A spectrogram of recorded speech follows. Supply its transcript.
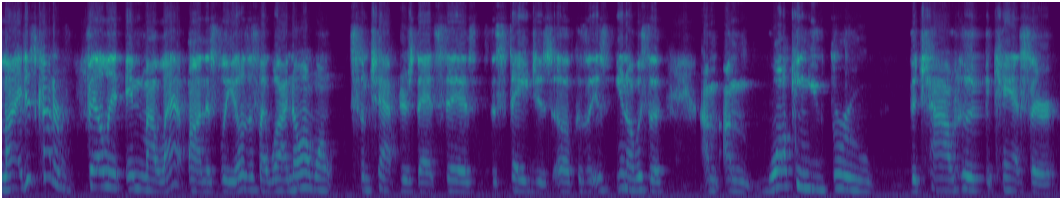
like just kind of fell in, in my lap honestly i was just like well i know i want some chapters that says the stages of because it's you know it's a I'm, I'm walking you through the childhood cancer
